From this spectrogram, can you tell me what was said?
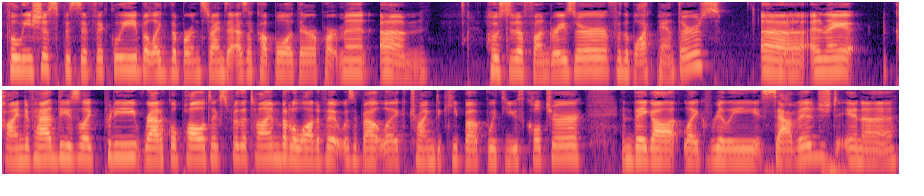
Felicia specifically, but like the Bernsteins as a couple at their apartment, um, hosted a fundraiser for the Black Panthers. Uh, and they kind of had these like pretty radical politics for the time, but a lot of it was about like trying to keep up with youth culture. And they got like really savaged in a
